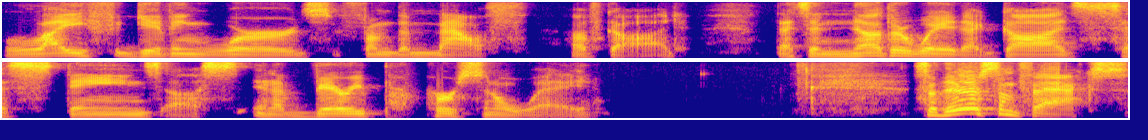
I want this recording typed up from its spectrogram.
life giving words from the mouth of God? That's another way that God sustains us in a very personal way. So there are some facts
